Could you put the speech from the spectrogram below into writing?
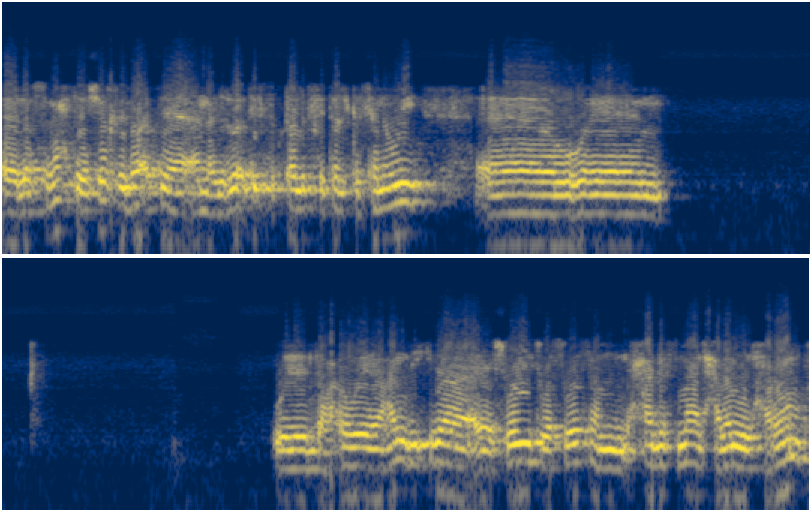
آه، لو سمحت يا شيخ دلوقتي أنا دلوقتي في طالب في ثالثه ثانوي آه، و وعندي كده شوية وسوسة من حاجة اسمها الحلال والحرام.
